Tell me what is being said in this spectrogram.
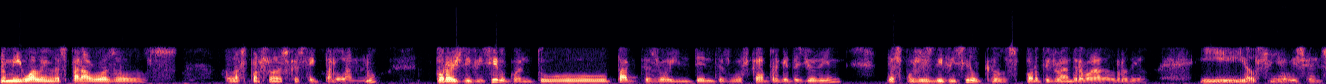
no m'igualen les paraules als, a les persones que estic parlant, no? Però és difícil, quan tu pactes o intentes buscar perquè t'ajudin, després és difícil que els portis una altra vegada al redil. I el senyor Vicenç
